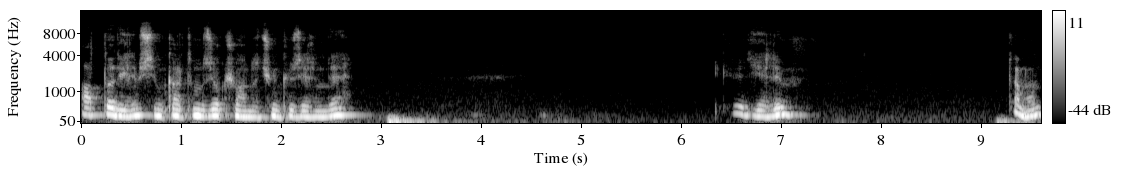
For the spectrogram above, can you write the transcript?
Atla diyelim. Sim kartımız yok şu anda çünkü üzerinde. İleri diyelim. Tamam.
